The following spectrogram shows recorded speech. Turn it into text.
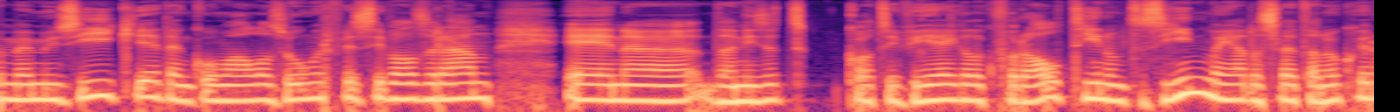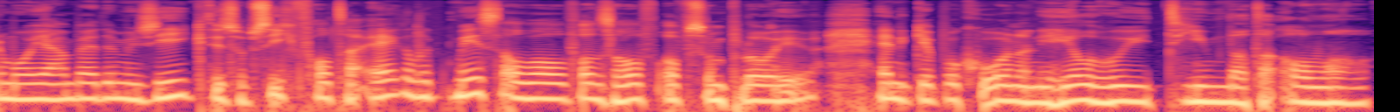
met muziek. Hè. Dan komen alle zomerfestivals eraan. En dan is het qua tv eigenlijk vooral tien om te zien. Maar ja, dat sluit dan ook weer mooi aan bij de muziek. Dus op zich valt dat eigenlijk meestal wel vanzelf op zijn plooien. En ik heb ook gewoon een heel goed team dat dat allemaal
